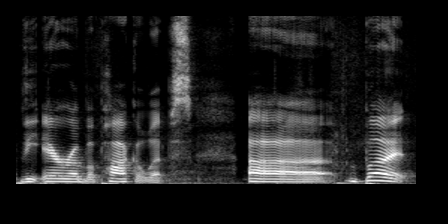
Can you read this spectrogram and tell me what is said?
the Arab apocalypse. Uh, but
